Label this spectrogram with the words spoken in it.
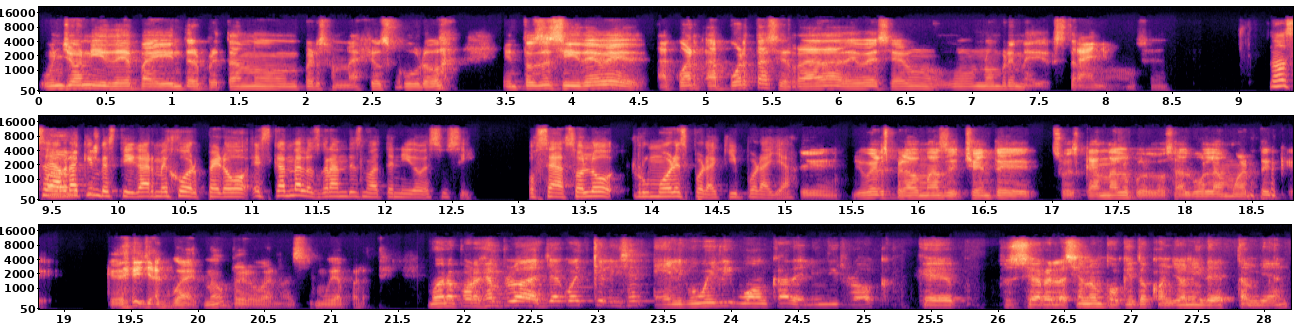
un Johnny Depp ahí interpretando un personaje oscuro. Entonces sí debe, a, a puerta cerrada debe ser un, un hombre medio extraño. O sea. No sé, habrá que investigar mejor, pero escándalos grandes no ha tenido, eso sí. O sea, solo rumores por aquí y por allá. Sí, yo hubiera esperado más de Chente su escándalo, pero lo salvó la muerte que, que de Jack White, ¿no? Pero bueno, eso es muy aparte. Bueno, por ejemplo, a Jack White que le dicen el Willy Wonka del indie rock, que pues, se relaciona un poquito con Johnny Depp también.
